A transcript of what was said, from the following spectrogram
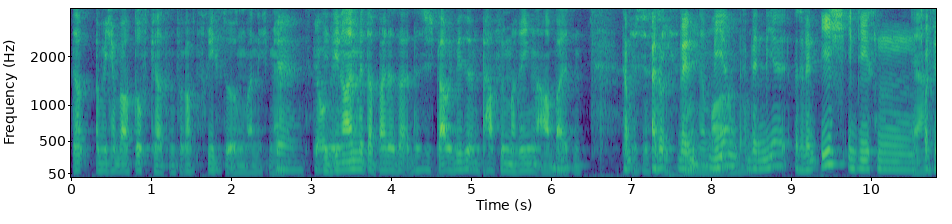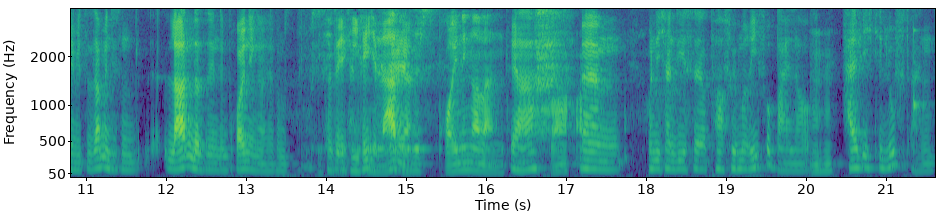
Da, aber ich habe auch Duftkerzen verkauft, das riechst du irgendwann nicht mehr. Ja, die, die neuen Mitarbeiter, sagen, das ist, glaube ich, wie so in Parfümerien arbeiten. Dann, Das ist also wenn wir, wenn wir, also wenn ich in diesen, Ja. oder wenn wir zusammen in diesem Laden da sind, im Bräuninger, das ich viele Laden, ja, das ist das Bräuninger Land. ja, So. ähm, und ich an dieser Parfümerie vorbeilaufe, Mhm. halte ich die Luft an,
